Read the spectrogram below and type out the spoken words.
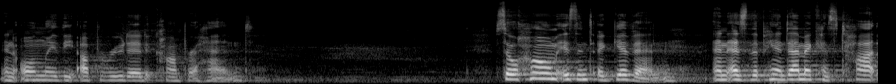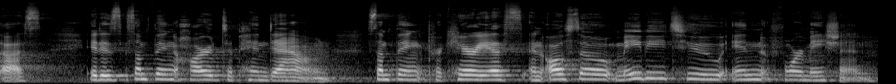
and only the uprooted comprehend. So, home isn't a given, and as the pandemic has taught us, it is something hard to pin down, something precarious, and also maybe too in formation.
